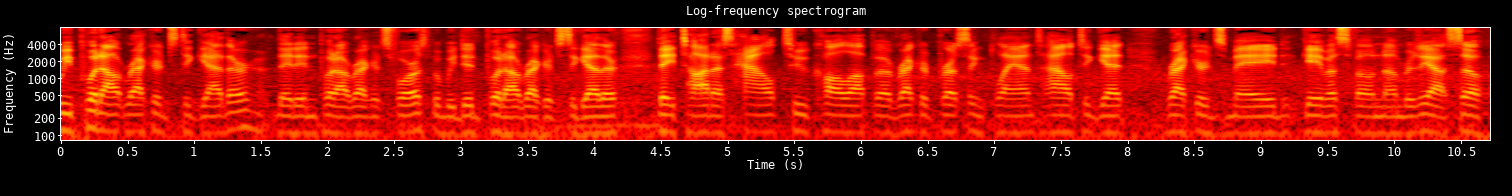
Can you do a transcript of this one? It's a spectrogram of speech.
We put out records together. They didn't put out records for us, but we did put out records together. They taught us how to call up a record pressing plant, how to get records made, gave us phone numbers. Yeah, so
